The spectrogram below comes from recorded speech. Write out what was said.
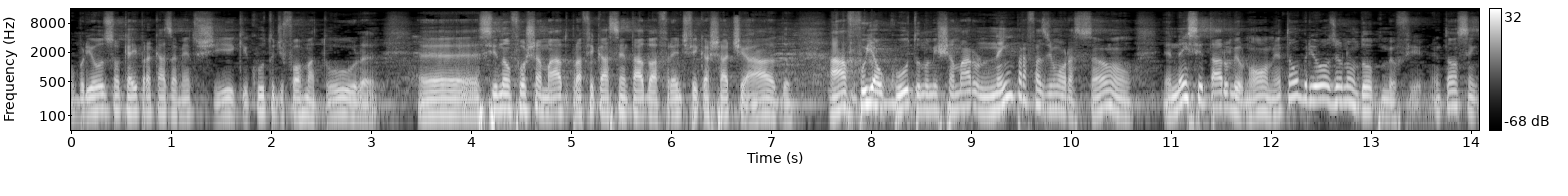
O brioso só quer ir para casamento chique, culto de formatura. É, se não for chamado para ficar sentado à frente, fica chateado. Ah, fui ao culto, não me chamaram nem para fazer uma oração, é, nem citaram o meu nome. Então, o brioso eu não dou para o meu filho. Então, assim,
